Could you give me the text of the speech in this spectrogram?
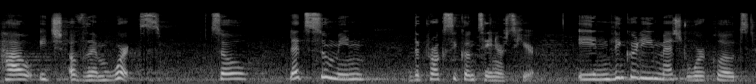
how each of them works. So let's zoom in the proxy containers here. In Linkerd meshed workloads,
